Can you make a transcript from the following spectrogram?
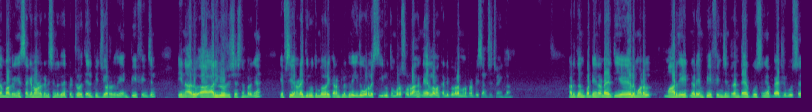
தான் பார்க்குறீங்க செகண்ட் ஓனர் கண்டிஷன் இருக்குது. பெட்ரோல் வித் எல்பிஜியோட இருக்குது. எம்பிஎஃப் இன்ஜின் இன் அரு அரியலூர் ரிஜிஸ்ட்ரேஷன் பாருங்க. எஃப்சி ரெண்டாயிரத்தி இருபத்தொம்பது வரை கரண்ட் இருக்குது. இது ஒரு லட்சத்தி இருபத்தொம்பது ரூபா சொல்கிறாங்க நேரில் வாங்க கண்டிப்பாக விலை மனப்பணம் பேசி அனுப்பிச்சு வாங்கிக்கலாம். அடுத்து வந்து பார்த்தீங்கன்னா ரெண்டாயிரத்தி ஏழு மாடல் மாறுதி எயிட் நேர் எம்பிஎஃப் இன்ஜின் ரெண்டு டயர் பூசுங்க பேட்டரி பூஸு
